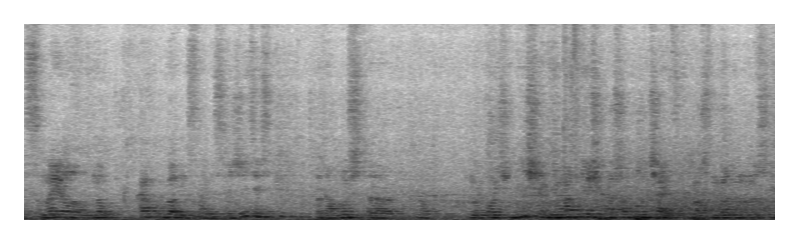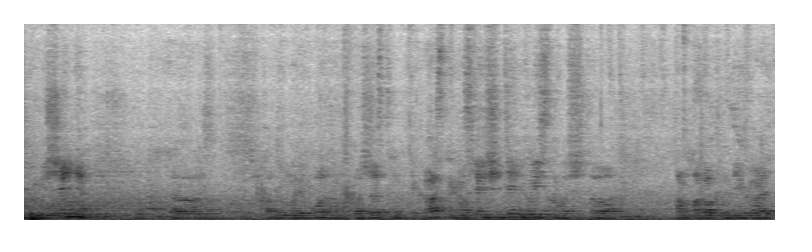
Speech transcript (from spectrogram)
с мейлом, ну, как угодно с нами свяжитесь, потому что ну, мы очень ищем, и у нас не очень хорошо получается. В прошлом году мы нашли помещение, э, подумали, вот он божественно прекрасный, но в следующий день выяснилось, что там под окнами играет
